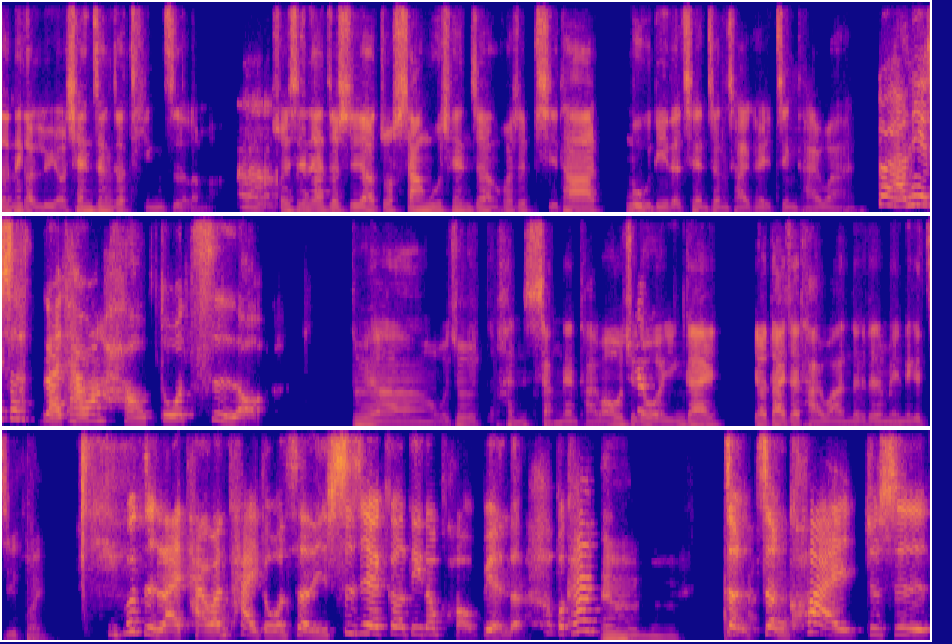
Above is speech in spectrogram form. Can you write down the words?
这那个旅游签证就停止了嘛，嗯，所以现在就是要做商务签证或是其他目的的签证才可以进台湾。对啊，你也是来台湾好多次哦。对啊，我就很想念台湾，我觉得我应该要待在台湾的，但是没那个机会。你不止来台湾太多次了，你世界各地都跑遍了。我看，嗯，整整块就是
